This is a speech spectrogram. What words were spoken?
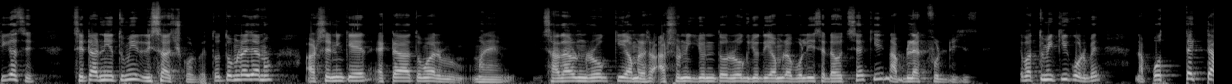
ঠিক আছে? সেটা নিয়ে তুমি রিসার্চ করবে। তো তোমরা জানো আর্সেনিকের একটা তোমার মানে সাধারণ রোগ কি? আমরা আর্সেনিকজনিত রোগ যদি আমরা বলি, সেটা হচ্ছে কি না ব্ল্যাক ফুড ডিজিজ এবার তুমি কি করবে? না, প্রত্যেকটা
